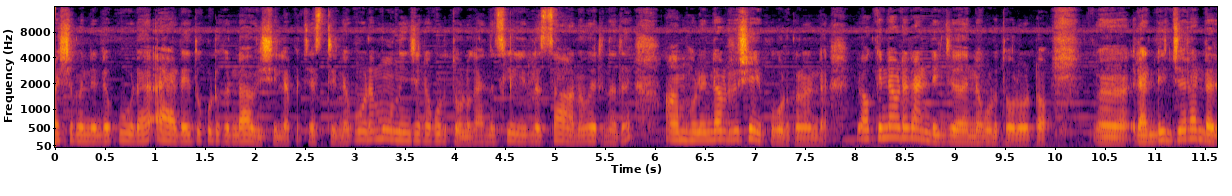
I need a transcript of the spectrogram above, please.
മെഷർമെന്റിന്റെ കൂടെ ആഡ് ചെയ്ത് കൊടുക്കേണ്ട ആവശ്യമില്ല. അപ്പോൾ ചെസ്റ്റിന്റെ കൂടെ മൂന്ന് ഇഞ്ചിന്റെ കൊടുത്തോളൂ. കാരണം സ്ലീവ്ലെസ് ആണ് വരുന്നത്. ആം ഹോളിന്റെ അവിടെ ഒരു ഷേപ്പ് കൊടുക്കുന്നുണ്ട്. യോക്കിന്റെ അവിടെ രണ്ട് ഇഞ്ച് തന്നെ കൊടുത്തോളൂ കേട്ടോ രണ്ട് ഇഞ്ചോ രണ്ടര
